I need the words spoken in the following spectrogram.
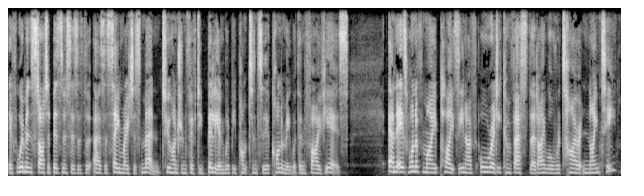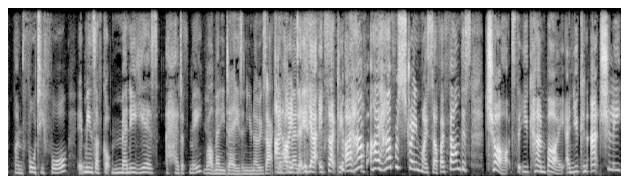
if women started businesses as the, as the same rate as men, 250 billion would be pumped into the economy within five years. And it's one of my plights. You know, I've already confessed that I will retire at 90. I'm 44. It means I've got many years ahead of me. Well, many days, and you know exactly and how I many. D- yeah, exactly. I have I have restrained myself. I found this chart that you can buy, and you can actually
